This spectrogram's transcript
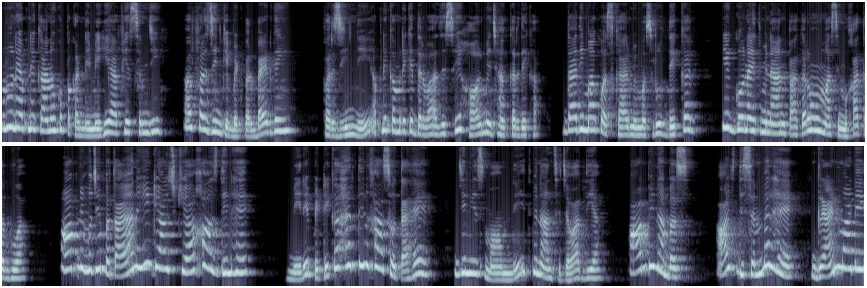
انہوں نے اپنے کانوں کو پکڑنے میں ہی عافیت سمجھی اور فرزین کے بیڈ پر بیٹھ گئیں۔ فرزین نے اپنے کمرے کے دروازے سے ہال میں جھانک کر دیکھا۔ دادی ماں کو اسکار میں مصروف دیکھ کر ایک گونا اطمینان پا کر وہ ماں سے مخاطب ہوا۔ نے مجھے بتایا نہیں کہ آج کیا خاص دن ہے۔ میرے بیٹے کا ہر دن خاص ہوتا ہے۔ جینیس موم نے اطمینان سے جواب دیا۔ آپ بھی نہ بس، آج دسمبر ہے۔ گرینڈ ماڈے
